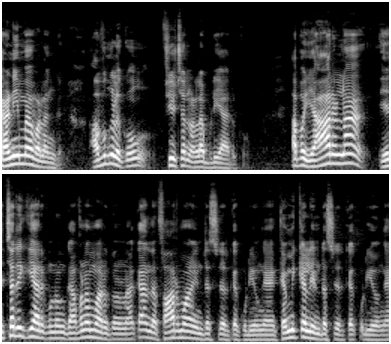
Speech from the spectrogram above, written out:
கனிம வளங்கள். அவங்களுக்கும் ஃப்யூச்சர் நல்லபடியாக இருக்கும். அப்போ யாரெல்லாம் எச்சரிக்கையாக இருக்கணும் கவனமாக இருக்கணும்னாக்கா அந்த ஃபார்மா இண்டஸ்ட்ரியில் இருக்கக்கூடியவங்க கெமிக்கல் இண்டஸ்ட்ரியில் இருக்கக்கூடியவங்க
